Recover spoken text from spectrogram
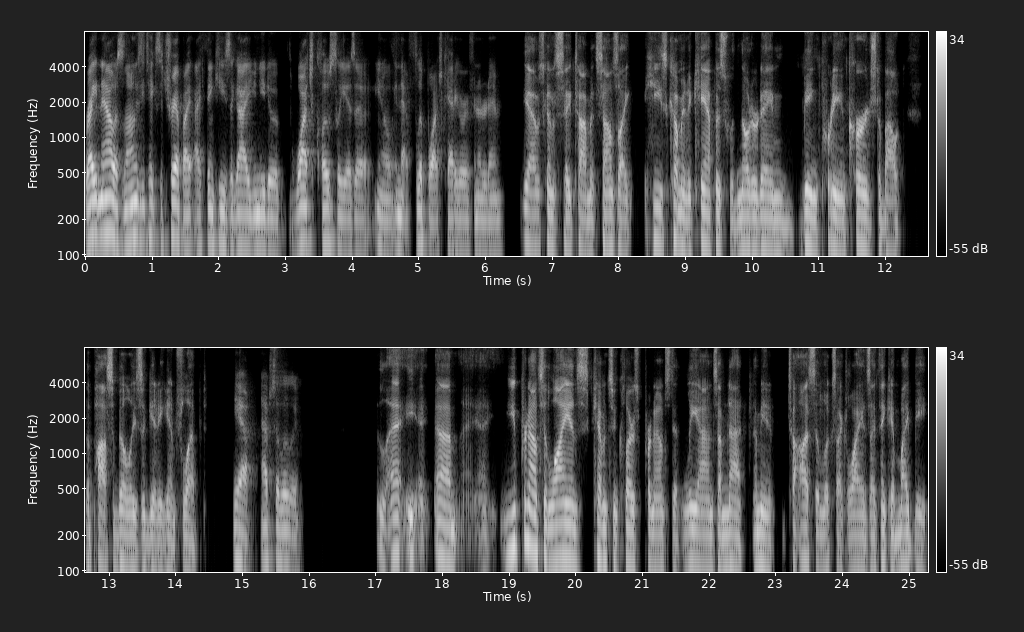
right now, as long as he takes the trip, I, I think he's a guy you need to watch closely as a you know in that flip watch category for Notre Dame. Yeah, I was going to say, Tom, it sounds like he's coming to campus with Notre Dame being pretty encouraged about the possibilities of getting him flipped. Yeah, absolutely. Um, you pronounce it Lions. Kevin Sinclair's pronounced it Leons. I'm not, I mean, to us, it looks like Lions. I think it might be.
